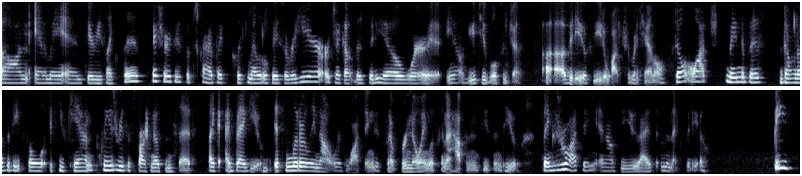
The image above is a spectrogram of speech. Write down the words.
on anime and series like this, make sure to subscribe by clicking my little face over here or check out this video where, you know, YouTube will suggest a, video for you to watch from my channel. Don't watch Made in Abyss, Dawn of the Deep Soul if you can. Please read the Spark notes instead. Like, I beg you, it's literally not worth watching except for knowing what's going to happen in season two. Thanks for watching, and I'll see you guys in the next video. Peace.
